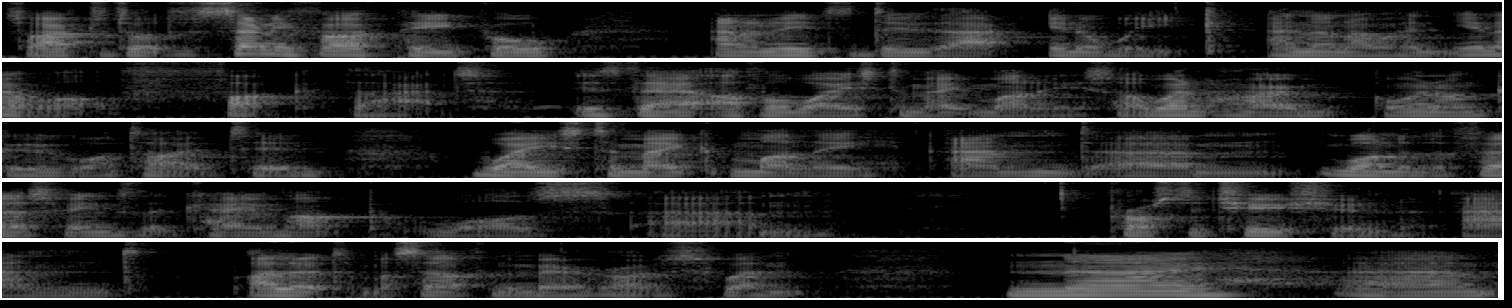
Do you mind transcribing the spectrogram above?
so I have to talk to 75 people, and I need to do that in a week. And then I went, you know what? Fuck that. Is there other ways to make money? So I went home, I went on Google, I typed in ways to make money, and um, one of the first things that came up was um, prostitution. And I looked at myself in the mirror, I just went, no. Um,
